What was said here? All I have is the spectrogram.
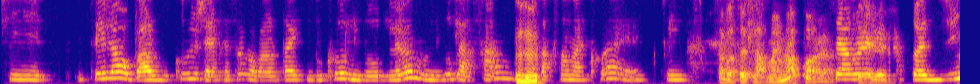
Puis tu sais, là, on parle beaucoup, j'ai l'impression qu'on parle peut-être beaucoup au niveau de l'homme, au niveau de la femme. Mhm. Ça ressemble à quoi? euh? Ça va être la même affaire. C'est le même produit.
